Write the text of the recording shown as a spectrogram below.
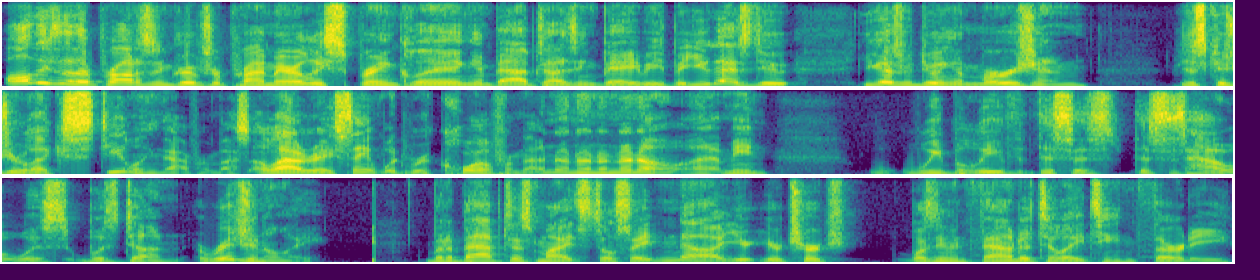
all these other Protestant groups are primarily sprinkling and baptizing babies, but you guys do you guys are doing immersion just because you're like stealing that from us. A Latter Day Saint would recoil from that. No, no, no, no, no. I mean, we believe that this is this is how it was was done originally. But a Baptist might still say, no, your, your church wasn't even founded till 1830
